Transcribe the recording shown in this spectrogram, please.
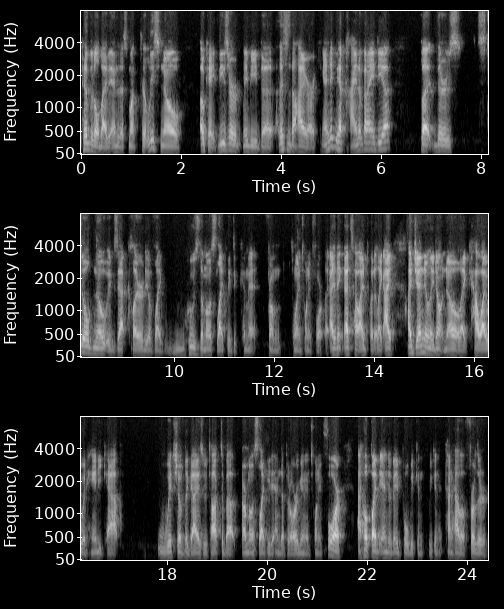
pivotal by the end of this month to at least know, okay, these are maybe the this is the hierarchy. I think we have kind of an idea, but there's still no exact clarity of like who's the most likely to commit from 2024. Like I think that's how I'd put it. Like I I genuinely don't know like how I would handicap which of the guys we talked about are most likely to end up at Oregon in 24. I hope by the end of April we can we can kind of have a further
